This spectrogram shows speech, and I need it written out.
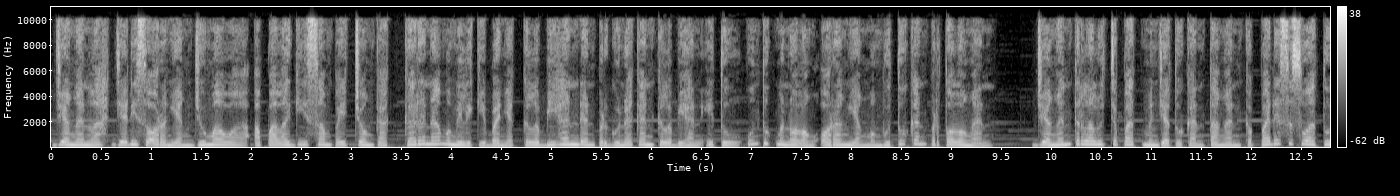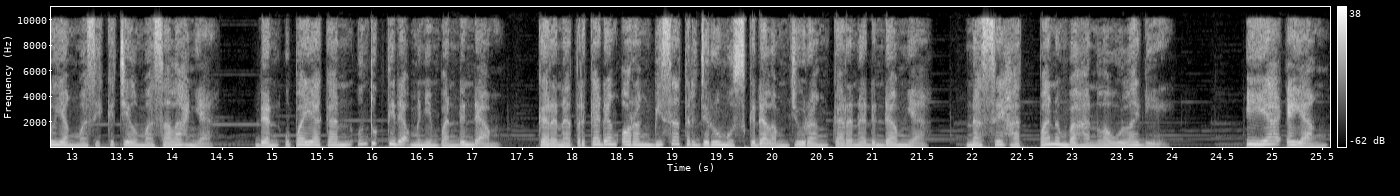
janganlah jadi seorang yang jumawa apalagi sampai congkak karena memiliki banyak kelebihan dan pergunakan kelebihan itu untuk menolong orang yang membutuhkan pertolongan. Jangan terlalu cepat menjatuhkan tangan kepada sesuatu yang masih kecil masalahnya dan upayakan untuk tidak menyimpan dendam, karena terkadang orang bisa terjerumus ke dalam jurang karena dendamnya. Nasihat Panembahan Lau lagi. Iya Eyang,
